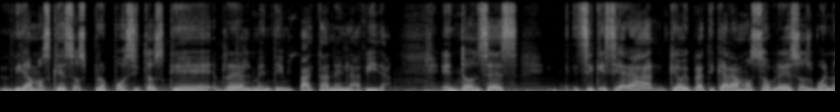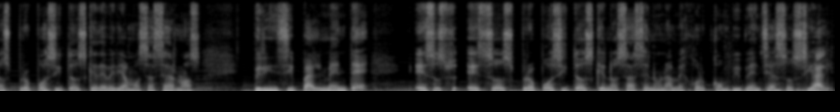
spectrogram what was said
digamos que esos propósitos que realmente impactan en la vida. Entonces, sí quisiera que hoy platicáramos sobre esos buenos propósitos que deberíamos hacernos, principalmente esos, esos propósitos que nos hacen una mejor convivencia social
